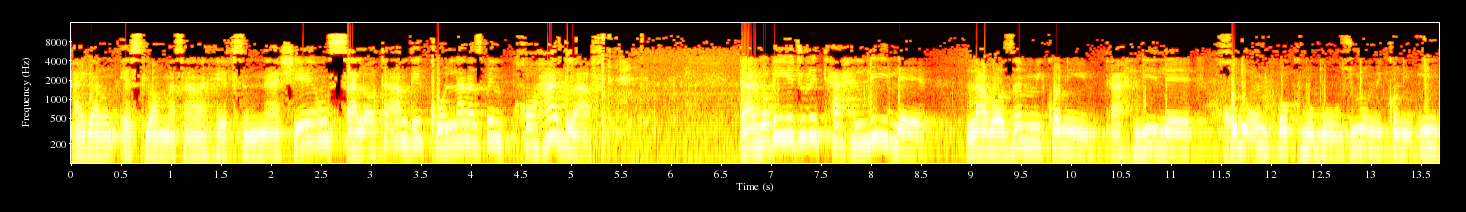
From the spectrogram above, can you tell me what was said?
اگر اون اسلام مثلا حفظ نشه اون سلاطه هم دیگه کلا از بین خواهد رفت. در واقع یه جوری تحلیل لوازم می‌کنیم تحلیل خود اون حکم و موضوع رو می‌کنیم. این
